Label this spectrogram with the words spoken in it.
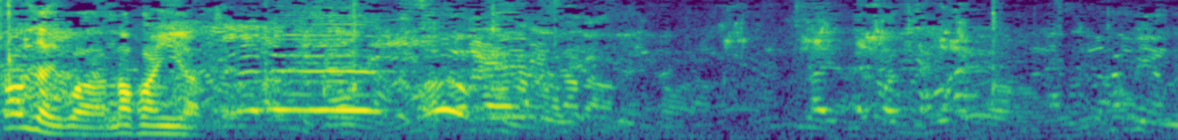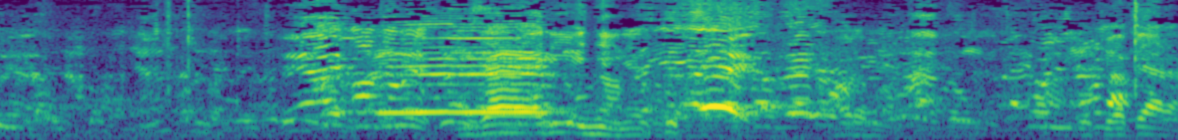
ကြောက်ကြိုက်ကွာနောက်ဖိုင်းကြီးက ဒီစားအဲ့ဒီအငိမ့်နဲ့ကိုပြောပြတာ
